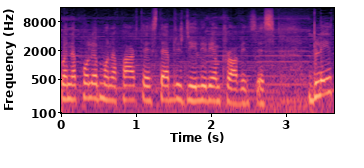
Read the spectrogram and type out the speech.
when Napoleon Bonaparte established the Illyrian provinces. Bled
